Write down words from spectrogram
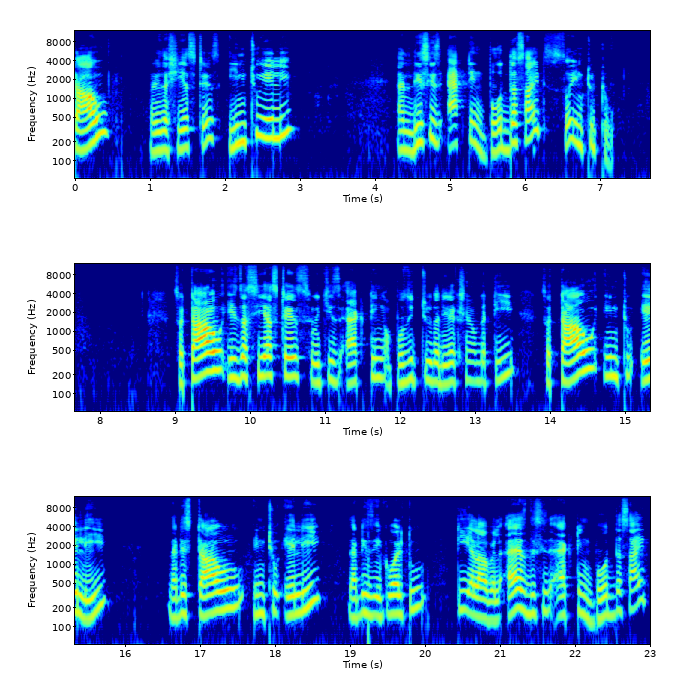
tau that is the shear stress into LE and this is acting both the sides. So, into 2. So, tau is the shear stress which is acting opposite to the direction of the T. So, tau into L e that is tau into L e that is equal to T allowable as this is acting both the sides.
